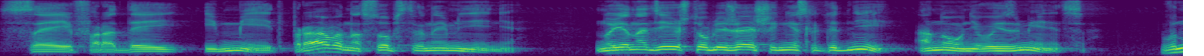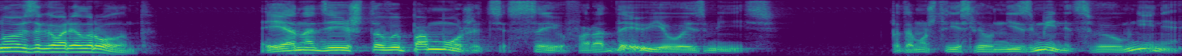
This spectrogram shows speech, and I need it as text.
Сей Фарадей имеет право на собственное мнение, но я надеюсь, что в ближайшие несколько дней оно у него изменится. Вновь заговорил Роланд. Я надеюсь, что вы поможете Сею Фарадею его изменить. Потому что если он не изменит своего мнения,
